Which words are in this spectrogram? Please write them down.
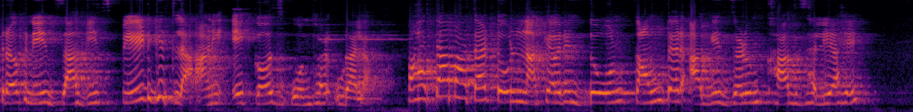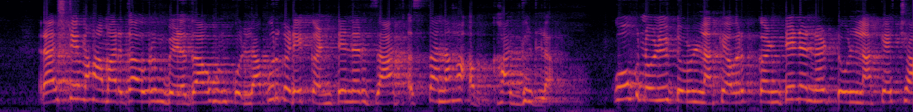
ट्रकने जागीच पेट घेतला आणि एकच गोंधळ उडाला. पाहता पाहता टोल नाक्यावरील दोन काउंटर आगीत जळून खाक झाली आहे राष्ट्रीय महामार्गावरून बेळगावहून कोल्हापूरकडे कंटेनर जात असताना हा अपघात घडला. कोकनोळी टोल नाक्यावर कंटेनरनं टोल नाक्याच्या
